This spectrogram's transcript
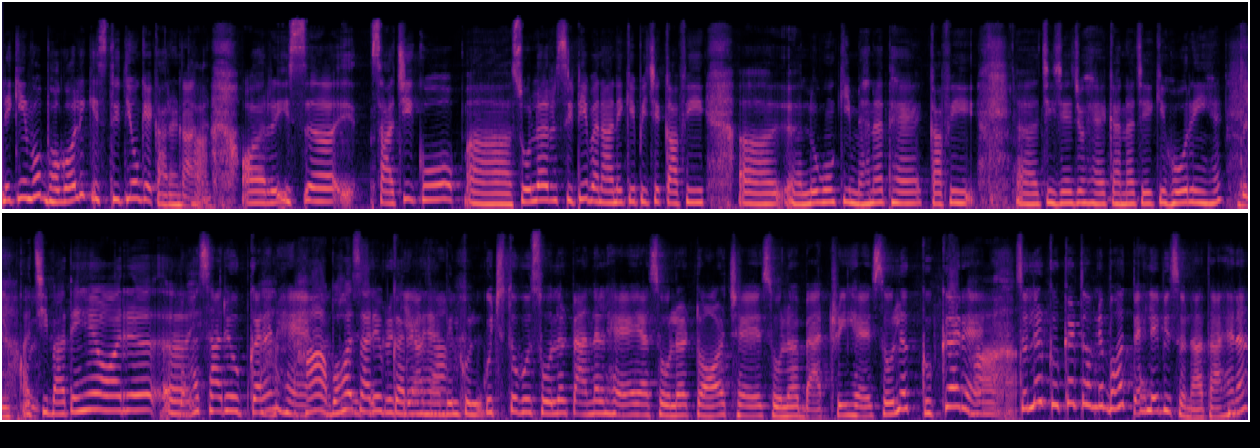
लेकिन वो भौगोलिक स्थितियों के कारण था। और इस सांची को सोलर सिटी बनाने के पीछे काफ़ी लोगों की मेहनत है काफ़ी चीज़ें जो है कहना चाहिए कि हो रही हैं अच्छी बातें हैं और बहुत सारे उपकरण हैं हाँ बहुत सारे उपकरण हैं बिल्कुल कुछ तो वो सोलर पैनल है या सोलर टॉर्च है सोलर बैटरी है सोलर कुकर है हाँ। सोलर कुकर तो हमने बहुत पहले भी सुना था है ना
